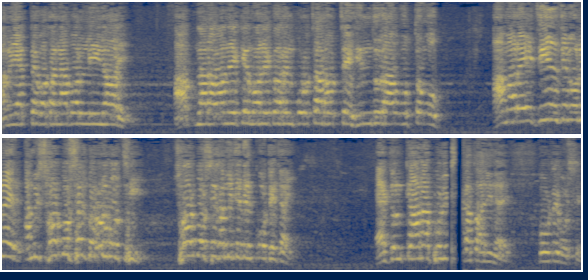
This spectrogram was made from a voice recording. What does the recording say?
আমি একটা কথা না বললেই নয়, আপনারা অনেকে মনে করেন প্রচার হচ্ছে হিন্দুরা উত্তম আমার এই জেল জীবনের আমি সর্বশেষ কথা বলছি। সর্বশেষ আমি যেদিন কোর্টে যাই, একজন কারা পুলিশ টাকা তো আনি নাই, কোর্টে বসে।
